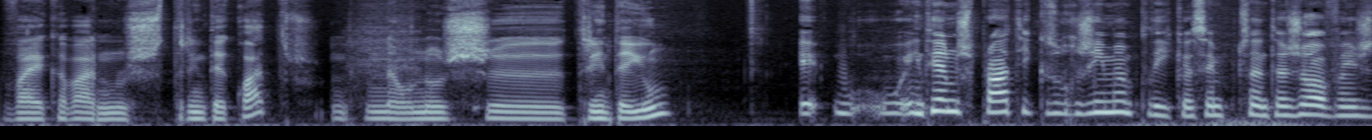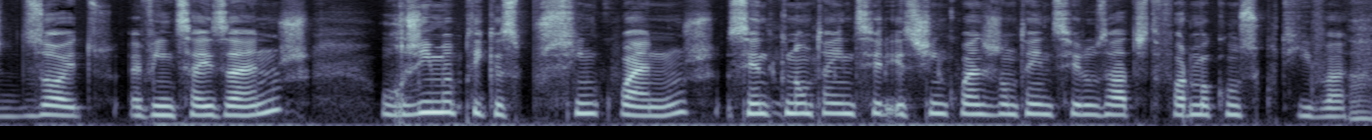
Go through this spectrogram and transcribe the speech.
vai acabar nos 34, não nos uh, 31? Em termos práticos, o regime aplica-se, portanto, a jovens de 18 a 26 anos. O regime aplica-se por 5 anos, sendo que não têm de ser, esses 5 anos não têm de ser usados de forma consecutiva ah.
